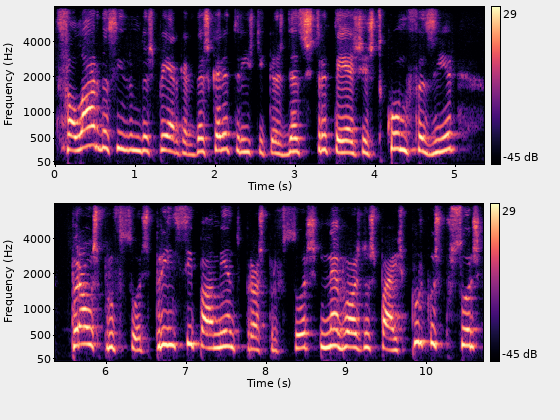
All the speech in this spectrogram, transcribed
falar da síndrome das Asperger, das características, das estratégias, de como fazer para os professores, principalmente para os professores, na voz dos pais, porque os professores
